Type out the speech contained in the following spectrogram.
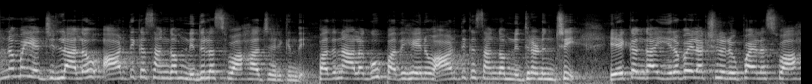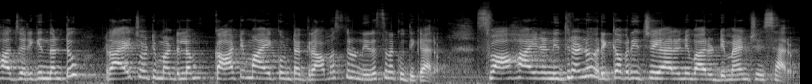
అన్నమయ్య జిల్లాలో ఆర్థిక సంఘం నిధుల స్వాహా జరిగింది. పద్నాలుగు పదిహేను ఆర్థిక సంఘం నిధుల నుంచి ఏకంగా ఇరవై లక్షల రూపాయల స్వాహా జరిగిందంటూ రాయచోటి మండలం కాటిమాయకుంట గ్రామస్తులు నిరసనకు దిగారు. స్వాహా అయిన నిధులను రికవరీ చేయాలని వారు డిమాండ్ చేశారు.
